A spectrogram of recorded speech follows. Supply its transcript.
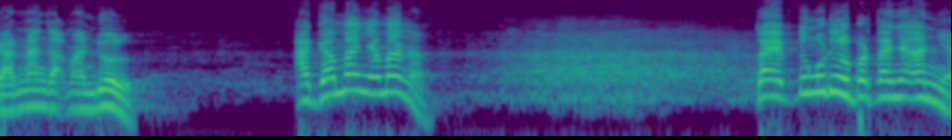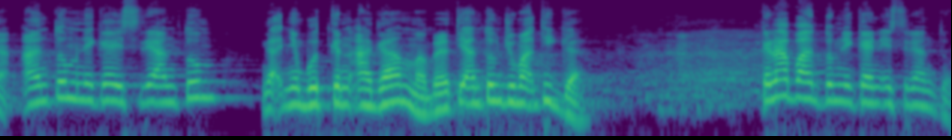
Karena nggak mandul. Agamanya mana? Taib, tunggu dulu pertanyaannya. Antum menikahi istri antum nggak nyebutkan agama, berarti antum cuma tiga. Kenapa antum nikahin istri antum?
